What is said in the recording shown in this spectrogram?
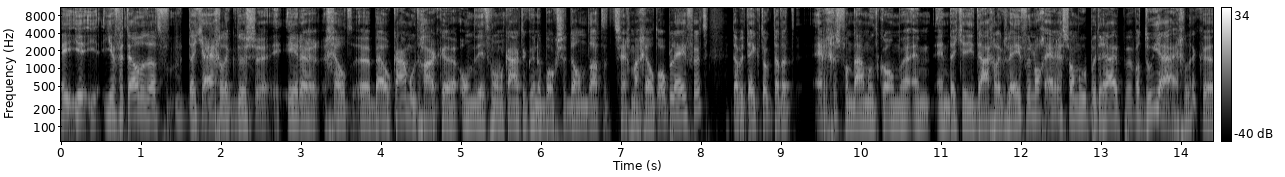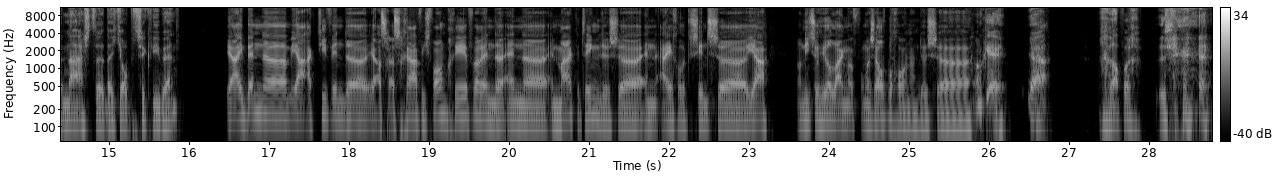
Hey, je, je- je vertelde dat, dat je eigenlijk dus eh, eerder geld eh, bij elkaar moet harken om dit voor elkaar te kunnen boksen dan dat het zeg maar geld oplevert. Dat betekent ook dat het ergens vandaan moet komen en, en dat je je dagelijks leven nog ergens van moet bedruipen. Wat doe jij eigenlijk eh, naast eh, dat je op het circuit bent? Ja, ik ben eh, ja, actief in de, ja, als, als grafisch vormgever en, de, en, eh, en marketing. Dus, eh, en eigenlijk sinds eh, ja, nog niet zo heel lang voor mezelf begonnen. Dus eh Oké, ja. Ja. Grappig. Dus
